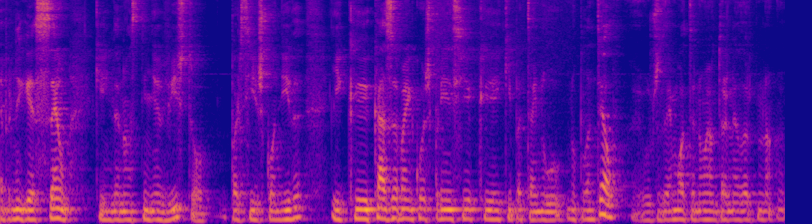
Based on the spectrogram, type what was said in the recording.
abnegação que ainda não se tinha visto, ou parecia escondida, e que casa bem com a experiência que a equipa tem no, no plantel. O José Mota não é um treinador que, não,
